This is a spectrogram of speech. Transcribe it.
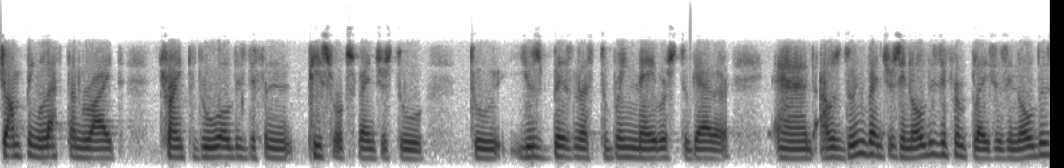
jumping left and right, trying to do all these different Peaceworks ventures to to use business to bring neighbors together. And I was doing ventures in all these different places, in all these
